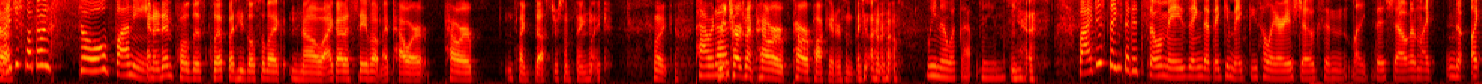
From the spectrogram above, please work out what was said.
and I just thought that was so funny. And I didn't pull this clip, but he's also like, no, I gotta save up my power, power, like dust or something, like, like Power dust. recharge my power, power pocket or something. I don't know. We know what that means. Yes. But I just think that it's so amazing that they can make these hilarious jokes in like this show and like no like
